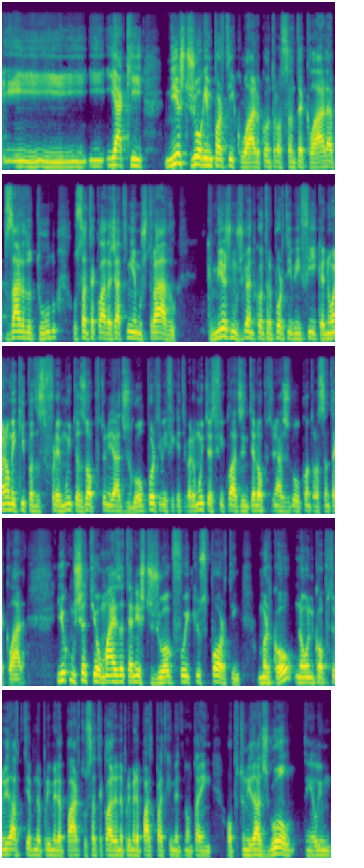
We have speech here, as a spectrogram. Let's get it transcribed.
e, e, e, aqui, neste jogo em particular contra o Santa Clara, apesar de tudo, o Santa Clara já tinha mostrado que mesmo jogando contra Porto e Benfica, não era uma equipa de sofrer muitas oportunidades de gol. Porto e Benfica tiveram muitas dificuldades em ter oportunidades de gol contra o Santa Clara. E o que me chateou mais até neste jogo foi que o Sporting marcou, na única oportunidade que teve na primeira parte. O Santa Clara na primeira parte praticamente não tem oportunidades de gol, tem ali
